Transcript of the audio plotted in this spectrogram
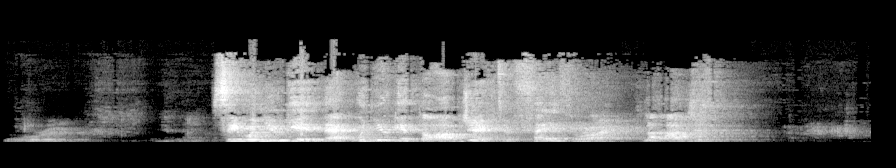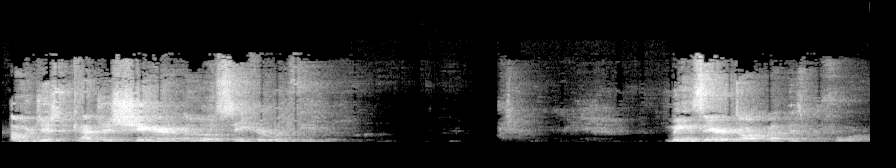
Glory. See, when you get that, when you get the object of faith right, like, I'm just, I'm gonna just, can I just share a little secret with you? Me and Sarah talked about this before.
